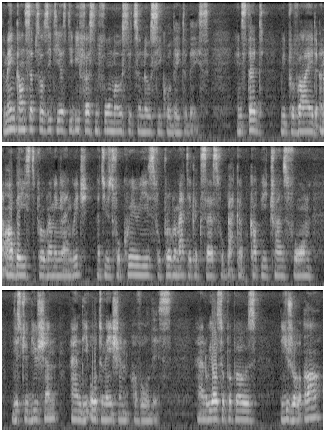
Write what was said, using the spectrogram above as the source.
The main concepts of ZTSDB, first and foremost, it's a NoSQL database. Instead, we provide an R-based programming language that's used for queries, for programmatic access, for backup, copy, transform, distribution, and the automation of all this. And we also propose the usual R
